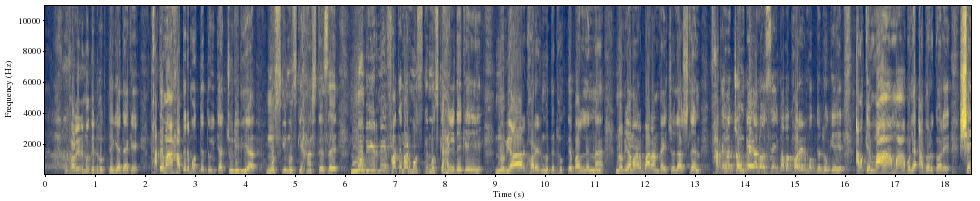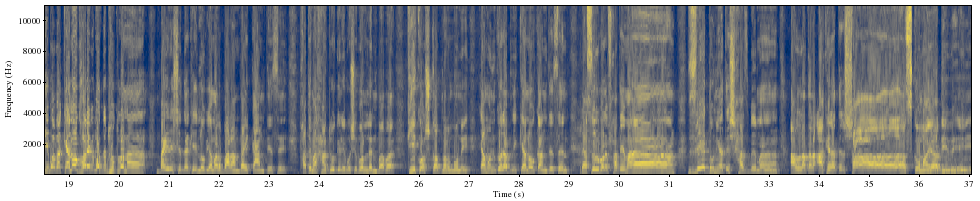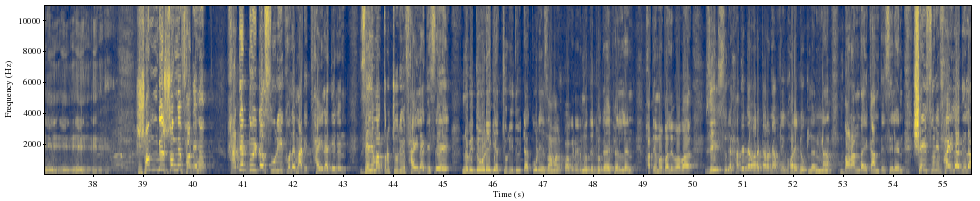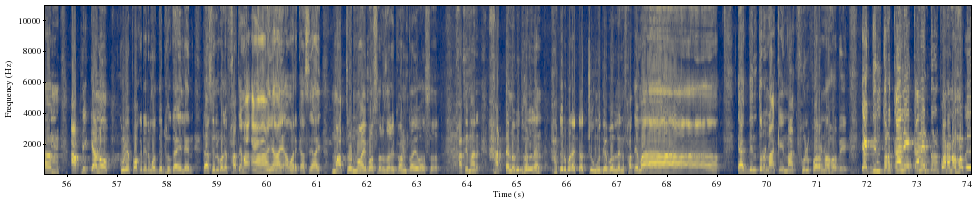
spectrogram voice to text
ঘরের মধ্যে ঢুকতে গিয়ে দেখে, ফাতেমা হাতের মধ্যে দুইটা চুরি দিয়া মুসকি মুসকি হাসতেছে। নবীর মেয়ে ফাতেমার মুসকি মুসকি হাসি দেখে, নবী আর ঘরের মধ্যে ঢুকতে পারলেন না। নবী আমার বারান্দায় চলে আসলেন। ফাতেমা চমকে গেল সেই বাবা ঘরের মধ্যে ঢুকে আমাকে মা মা বলে আদর করে, সেই বাবা কেন ঘরের মধ্যে ঢুকলো না? বাইরে এসে দেখে, নবী আমার বারান্দায় কানতেছে ফাতেমা হাঁটু গেড়ে বসে বললেন, বাবা, কি কষ্ট আপনার মনে? এমন করে আপনি কেন কাঁদতেছেন? রাসুল বলে ফাতে মা যে দুনিয়াতে সাজবে মা, আল্লাহ তার আখেরাতের শ্বাস কমায়া দিবে। সঙ্গে সঙ্গে ফাতেমা হাতের দুইটা চুরি খুলে মাটি ফাইলা দিলেন। যেই মাত্র চুরি ফাইলা দিছে, নবী দৌড়ে গিয়ে চুরি দুইটা কুড়ে জামার পকেটের মধ্যে ঢুকাই ফেললেন। ফাতেমা বলে, বাবা, যেই চুরি হাতে দেওয়ার কারণে আপনি ঘরে ঢুকলেন না, বারান্দায় কানতেছিলেন সেই চুরি ফাইলা দিলাম, আপনি কেন কুড়ে পকেটের মধ্যে ঢুকাইলেন? রাসুল বলে, ফাতেমা, আয় আয় আমার কাছে আয়, মাত্র নয় বছর ধরে কন কয় বছর? ফাতেমার হাতটা নবী ধরলেন, হাতের উপর একটা চুমু দিয়ে বললেন, ফাতেমা, একদিন তোর নাকে নাক ফুল পরানো হবে। একদিন তোর কানে কানের দুল পরানো হবে।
